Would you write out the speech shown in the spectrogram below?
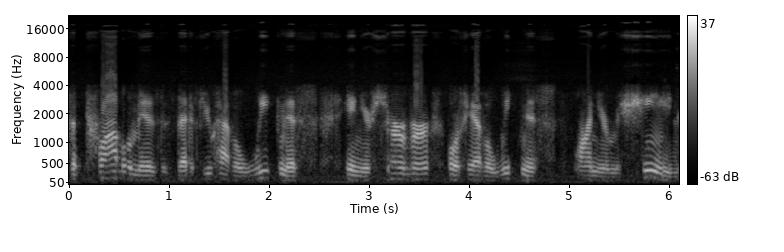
the problem is is that if you have a weakness in your server or if you have a weakness on your machine,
